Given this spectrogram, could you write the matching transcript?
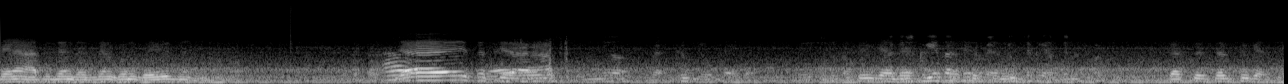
પેલા આ તો જન ધ્યાન કોઈનું ગયું જ નથી. જય સચિદાનંદ શૂન્ય vacuum જેવું થાય છે. એ શું કહે છે? નિષ્ક્રિયતા છે vacuum છે કે સમજ નથી પડતી. સત્સંગ શું કહે છે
